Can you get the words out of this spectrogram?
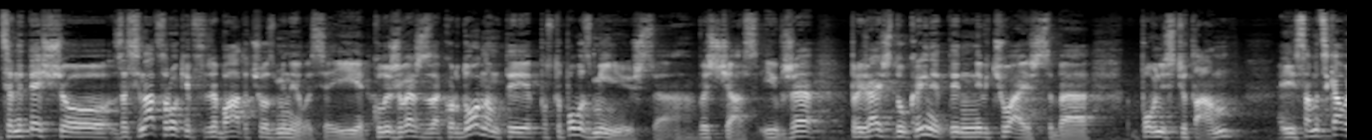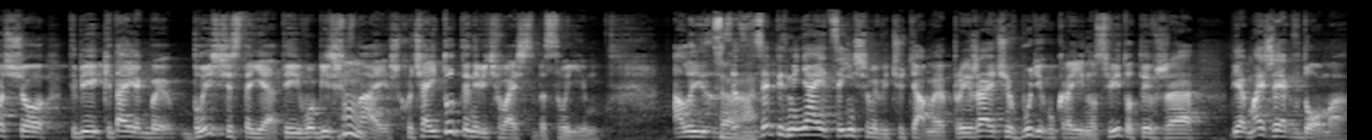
це не те, що за 17 років вже багато чого змінилося. І коли живеш за кордоном, ти поступово змінюєшся весь час. І вже приїжджаєш до України, ти не відчуваєш себе повністю там. І саме цікаво, що тобі Китай якби ближче стає, ти його більше знаєш. Хоча і тут ти не відчуваєш себе своїм. Але це, це підміняється іншими відчуттями. Приїжджаючи в будь-яку країну світу, ти вже як майже як вдома.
